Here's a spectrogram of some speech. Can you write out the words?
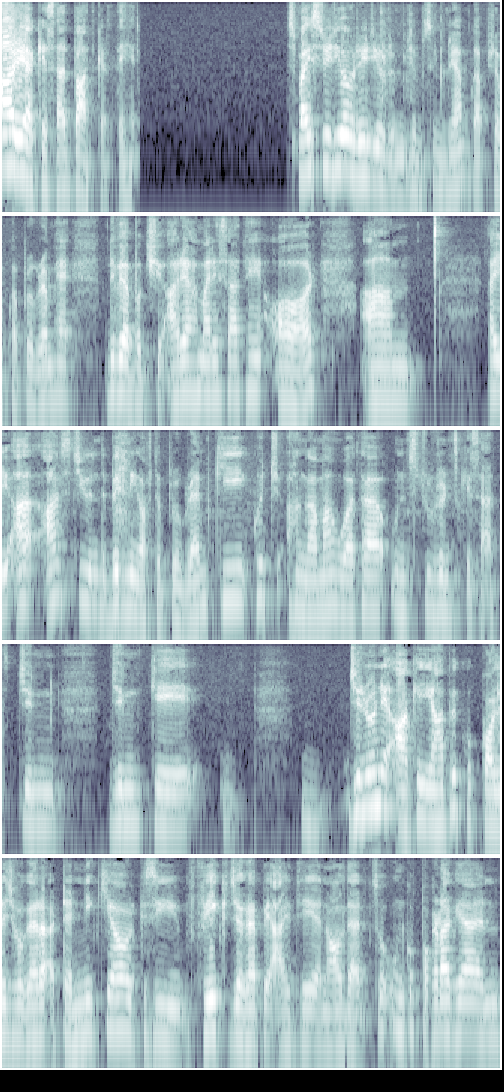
Arya के साथ बात करते हैं। स्पाइस रेडियो रेडियो रिमझिम सुन रहे हैं गपशप का प्रोग्राम है। दिव्या, बख्शी, आर्या हमारे साथ हैं और I asked you in the beginning of the program कि कुछ हंगामा हुआ था उन स्टूडेंट्स के साथ जिन जिनके जिन्होंने आके यहाँ पे कॉलेज वगैरह अटेंड नहीं किया और किसी फेक जगह पे आए थे एंड ऑल दैट सो उनको पकड़ा गया and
